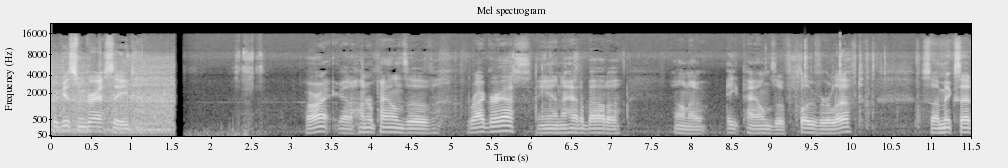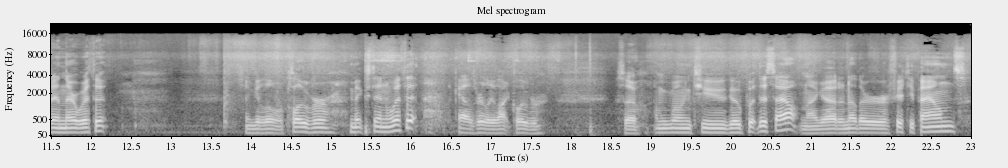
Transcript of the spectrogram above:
So get some grass seed. All right got 100 pounds of ryegrass and I had about a I don't know eight pounds of clover left. So I mix that in there with it can get a little clover mixed in with it. The cows really like clover. So I'm going to go put this out and I got another 50 pounds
